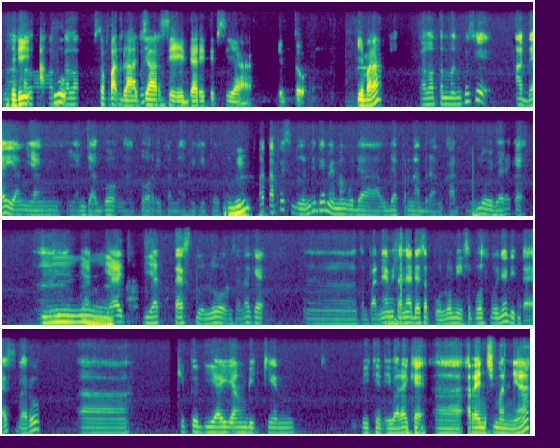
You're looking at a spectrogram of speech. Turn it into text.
Nah, Jadi kalau, aku kalau, sempat belajar sih dari tips ya gitu gimana kalau temanku sih ada yang yang yang jago ngatur itinerary gitu mm-hmm. nah, tapi sebelumnya dia memang udah udah pernah berangkat dulu ibaratnya kayak mm. uh, ya dia dia tes dulu misalnya kayak uh, tempatnya misalnya ada 10 nih 10 10 nya dites baru uh, itu dia yang bikin bikin ibaratnya kayak uh, arrangementnya.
